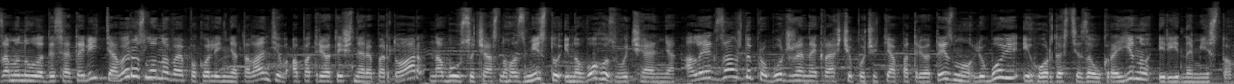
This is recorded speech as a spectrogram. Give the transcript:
За минуле десятиліття виросло нове покоління талантів, а патріотичний репертуар набув сучасного змісту і нового звучання. Але як завжди пробуджує найкращі почуття патріотизму, любові і гордості за Україну і рідне місто.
